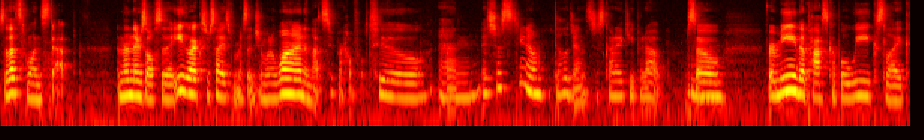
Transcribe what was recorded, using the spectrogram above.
so that's one step. And then there's also the ego exercise from Ascension 101, and that's super helpful too. And it's just, you know, diligence, just gotta keep it up. So mm-hmm. for me, the past couple weeks, like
